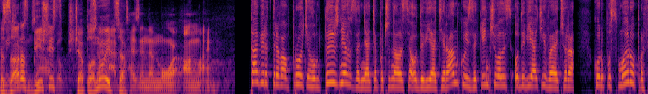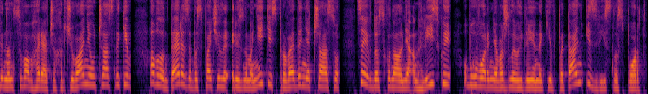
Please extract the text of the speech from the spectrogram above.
Зараз більшість ще планується. Табір тривав протягом тижня. Заняття починалися о 9 ранку і закінчувались о 9 вечора. Корпус миру профінансував гаряче харчування учасників, а волонтери забезпечили різноманітність проведення часу. Це і вдосконалення англійської, обговорення важливих для юнаків питань і, звісно, спорт.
